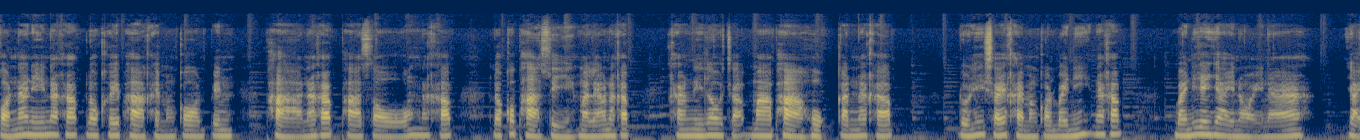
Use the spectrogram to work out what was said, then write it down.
ก่อนหน้านี้นะครับเราเคยผ่าไข่มังกรเป็นผ่านะครับ ผ่า2นะครับ แล้วก็ผ่า 4 มาแล้วนะครับ ครั้งนี้เราจะมาผ่า 6 กันนะครับ โดยที่ใช้ไข่มังกรใบนี้นะครับ ใบนี้จะใหญ่หน่อยนะ ใหญ่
